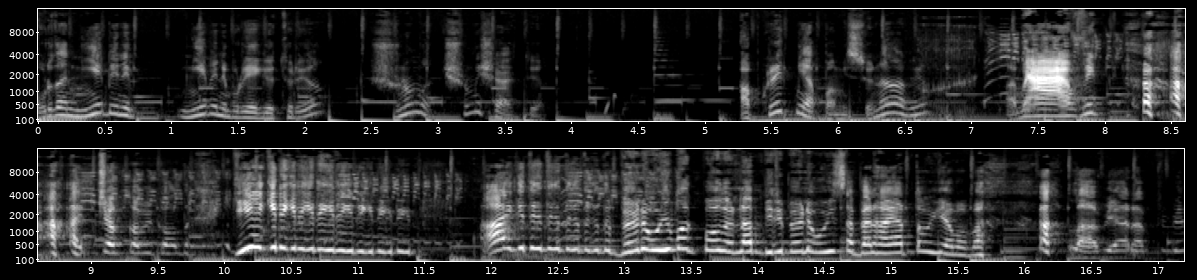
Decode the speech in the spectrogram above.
Orada niye beni niye beni buraya götürüyor? Şunu mu şunu mu işaretliyor? Upgrade mi yapmamı istiyor? Ne yapıyor? Çok komik oldu. Gire gire gire gire gire gire gire. Ay gıdı gıdı gıdı gıdı. Böyle uyumak mı olur lan? Biri böyle uyusa ben hayatta uyuyamam. Allah'ım yarabbim. ya.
